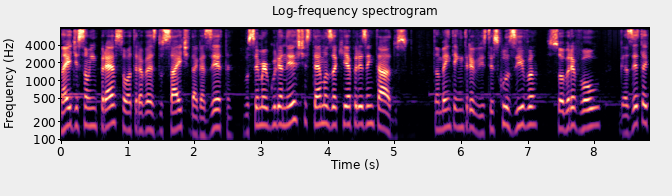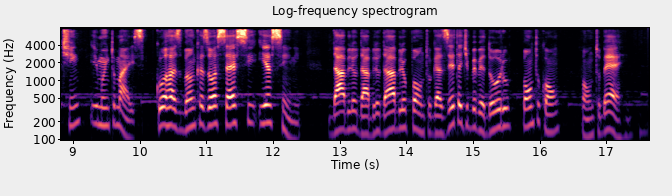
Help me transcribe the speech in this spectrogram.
Na edição impressa ou através do site da Gazeta, você mergulha nestes temas aqui apresentados. Também tem entrevista exclusiva, sobrevoo, Gazeta Team e muito mais. Corra às bancas ou acesse e assine www.gazetadebebedouro.com.br.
